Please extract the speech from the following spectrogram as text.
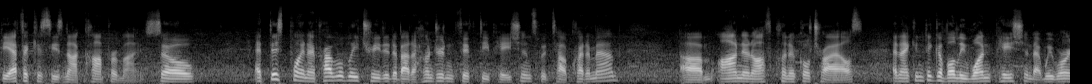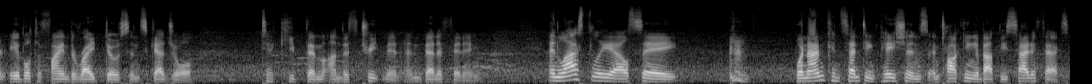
the efficacy is not compromised. So at this point, I probably treated about 150 patients with talquetamab um, on and off clinical trials. And I can think of only one patient that we weren't able to find the right dose and schedule to keep them on this treatment and benefiting. And lastly, I'll say, when I'm consenting patients and talking about these side effects,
